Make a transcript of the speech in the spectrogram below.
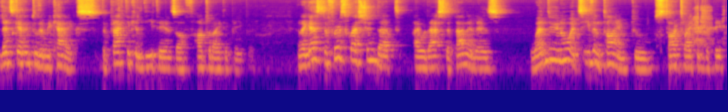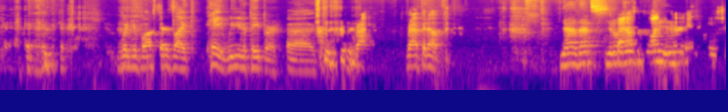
let's get into the mechanics, the practical details of how to write a paper. And I guess the first question that I would ask the panel is when do you know it's even time to start writing the paper? when your boss says like, "Hey, we need a paper. Uh, wrap, wrap it up." Yeah, that's you know. That I have funny image.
